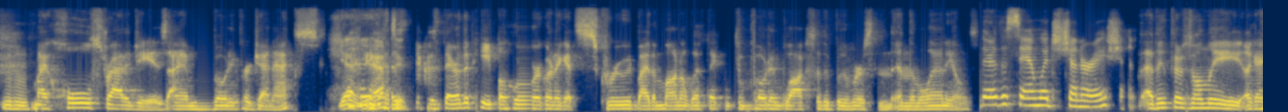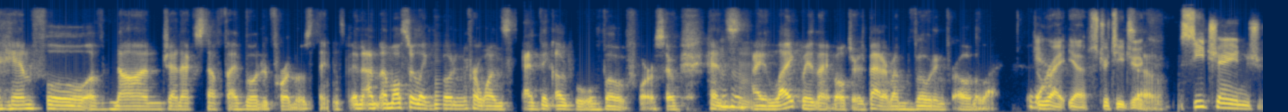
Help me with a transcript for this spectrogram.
Mhm. my whole strategy is I am voting for Gen X. yeah, you have because, to. because they're the people who are going to get screwed by the monolithic voting blocks of the boomers and, and the millennials. They're the sandwich generation. I think there's only like a handful of non Gen X stuff that I voted for in those things. And I'm, I'm also like voting for ones I think other people will vote for. So hence, Mhm. I like Midnight Vultures better, but I'm voting for Odelay. Yeah. Right. Yeah. Strategic. So Sea Change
